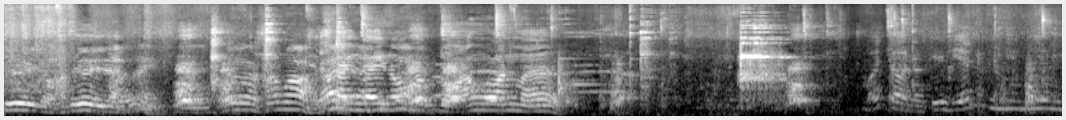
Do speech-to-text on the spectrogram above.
tươi đỏ tươi này đây nó độc đỏ ngon mà mỗi tuần là cái đĩa nghiêng nghiêng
